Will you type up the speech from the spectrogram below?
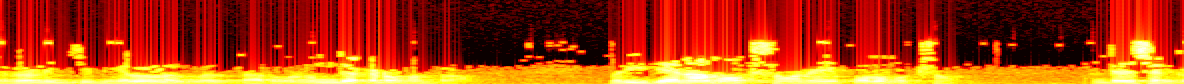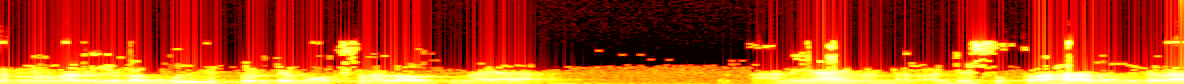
ఎర్ర నుంచి నీళ్ళలోకి వెళ్తారు అని ఉంది ఎక్కడో మంత్రం. మరి ఇదేనా మోక్షం అని పూర్వపక్షం. అంటే శంకరులు అన్నారు ఈ రంగులు చెప్తుంటే మోక్షం ఎలా అవుతున్నాయా అని ఆయన అన్నారు. అంటే శుక్లహ ఉంది కదా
